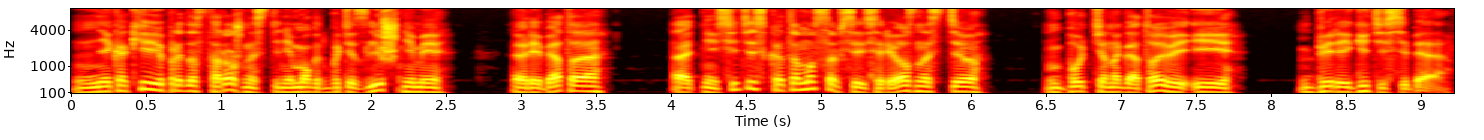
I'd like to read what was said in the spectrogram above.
Никакие предосторожности не могут быть излишними. Ребята, отнеситесь к этому со всей серьезностью, будьте наготове и берегите себя.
